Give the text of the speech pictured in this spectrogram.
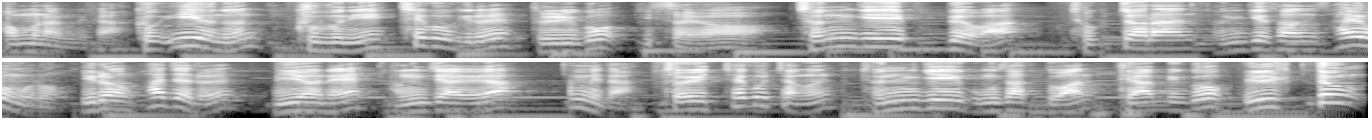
방문합니다. 그 이유는 그분이 채굴기를 들고 있어요. 전기 부배와 적절한 전기선 사용으로 이런 화재를 미연에 방지하여야 합니다. 저희 채굴장은 전기공사 또한 대한민국 1등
